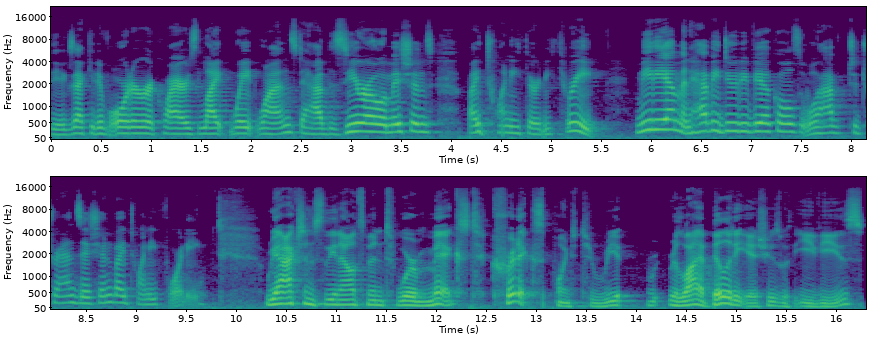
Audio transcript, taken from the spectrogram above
The executive order requires lightweight ones to have zero emissions by 2033. Medium and heavy duty vehicles will have to transition by 2040. Reactions to the announcement were mixed. Critics pointed to re reliability issues with EVs.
